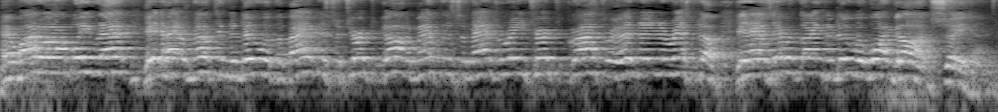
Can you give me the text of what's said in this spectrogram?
And why do I believe that? It has nothing to do with the Baptist, the Church of God, the Methodist, the Nazarene Church of Christ, or any of the rest of them. It has everything to do with what God said.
